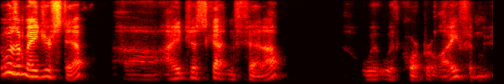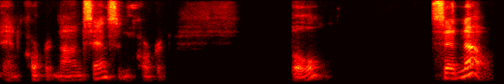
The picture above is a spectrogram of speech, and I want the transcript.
it was a major step. Uh, I had just gotten fed up with, with corporate life and, and corporate nonsense and corporate bull. Said no.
